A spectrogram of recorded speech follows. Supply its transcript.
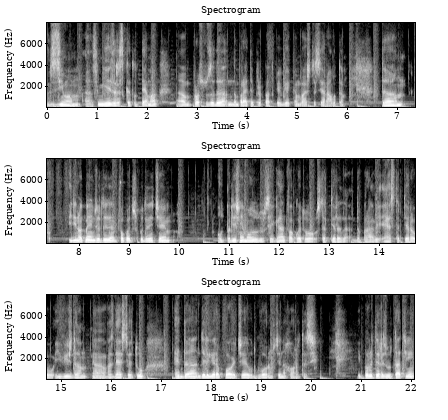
взимам а, самия израз като тема, а, просто за да направите препратка и вие към вашата си работа. Та, един от менеджерите, това, което сподели, че от предишния модул до сега, това, което стартира да, да прави, е стартирал и вижда а, въздействието, е да делегира повече отговорности на хората си. И първите резултати,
